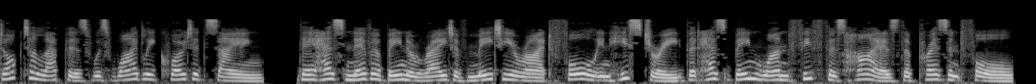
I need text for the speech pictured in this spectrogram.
Dr. LaPaz was widely quoted saying, there has never been a rate of meteorite fall in history that has been one-fifth as high as the present fall.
